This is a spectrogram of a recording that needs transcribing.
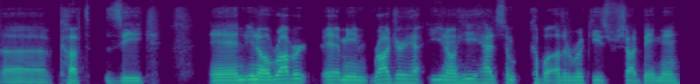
uh, cuffed Zeke. And, you know, Robert, I mean, Roger, you know, he had some couple other rookies, Rashod Bateman.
